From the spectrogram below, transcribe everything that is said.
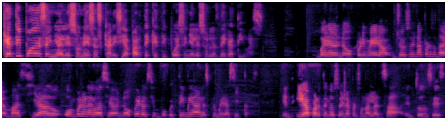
¿Qué tipo de señales son esas, Caris? Y aparte, ¿qué tipo de señales son las negativas? Bueno, no, primero, yo soy una persona demasiado, bueno, demasiado no, pero sí un poco tímida en las primeras citas. Y aparte no soy una persona lanzada, entonces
